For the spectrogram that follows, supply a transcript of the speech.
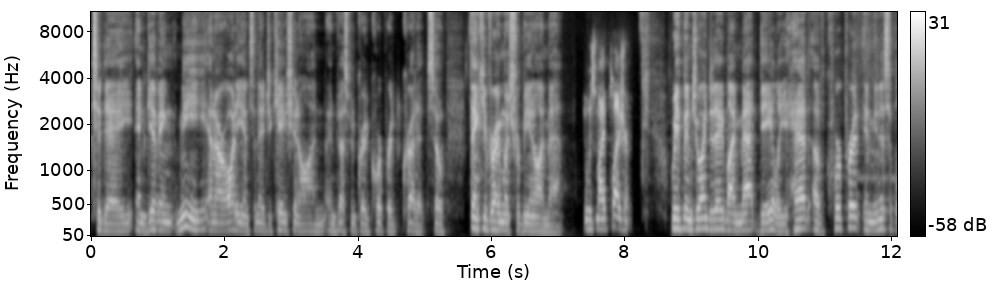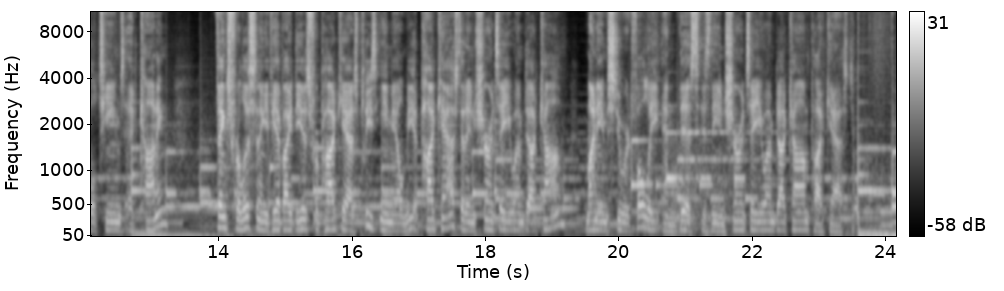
today and giving me and our audience an education on investment grade corporate credit. So thank you very much for being on, Matt. It was my pleasure. We've been joined today by Matt Daly, head of corporate and municipal teams at Conning. Thanks for listening. If you have ideas for podcasts, please email me at podcast at insuranceaum.com. My name is Stewart Foley, and this is the insuranceaum.com podcast.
